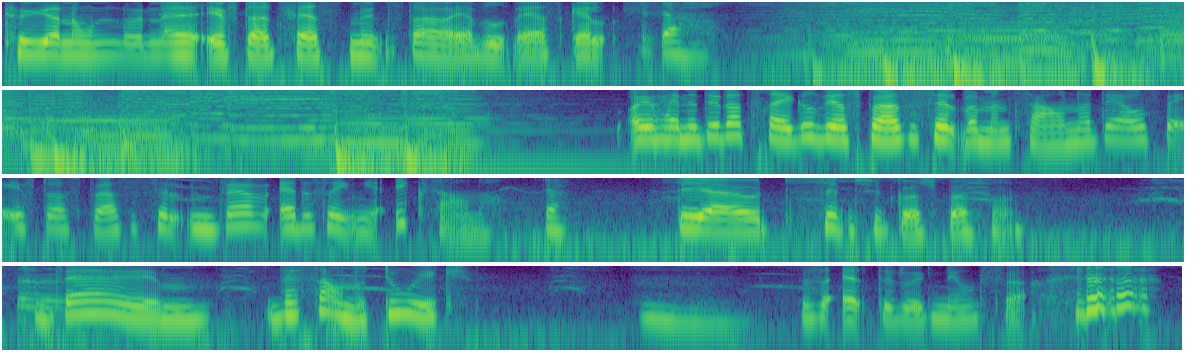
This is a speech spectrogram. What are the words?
kører nogenlunde efter et fast mønster, og jeg ved, hvad jeg skal. ja, Og Johanne, det der er tricket ved at spørge sig selv, hvad man savner, det er jo bagefter at spørge sig selv, "Men hvad er det så egentlig, jeg ikke savner? det er jo et sindssygt godt spørgsmål. Så hvad, øh, hvad savner du ikke? Hmm. Det er så alt det, du ikke nævnte før.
